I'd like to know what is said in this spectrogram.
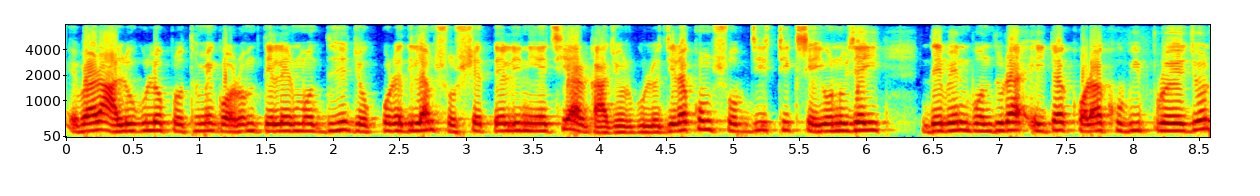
এবার আলুগুলো প্রথমে গরম তেলের মধ্যে যোগ করে দিলাম। সর্ষের তেলই নিয়েছি আর গাজরগুলো। যেরকম সবজি ঠিক সেই অনুযায়ী দেবেন বন্ধুরা। এইটা করা খুবই প্রয়োজন।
